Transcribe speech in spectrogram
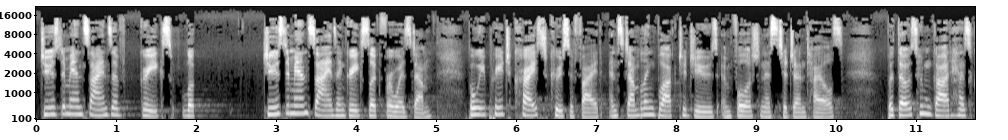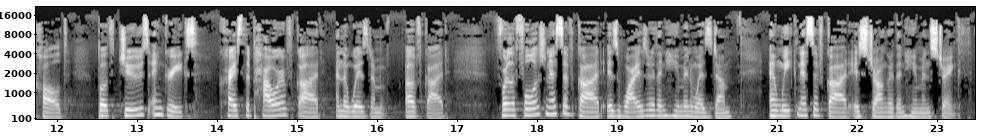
Jews demand signs of Greeks look Jews demand signs and Greeks look for wisdom. But we preach Christ crucified, and stumbling block to Jews and foolishness to Gentiles. But those whom God has called, both Jews and Greeks, Christ the power of God and the wisdom of God. For the foolishness of God is wiser than human wisdom, and weakness of God is stronger than human strength.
